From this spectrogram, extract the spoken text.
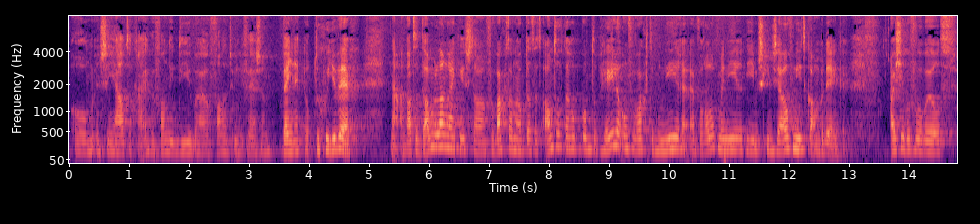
Om een signaal te krijgen van die dierbare, van het universum. Ben je op de goede weg? Nou, en wat het dan belangrijk is, dan verwacht dan ook dat het antwoord daarop komt op hele onverwachte manieren. En vooral op manieren die je misschien zelf niet kan bedenken. Als je bijvoorbeeld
